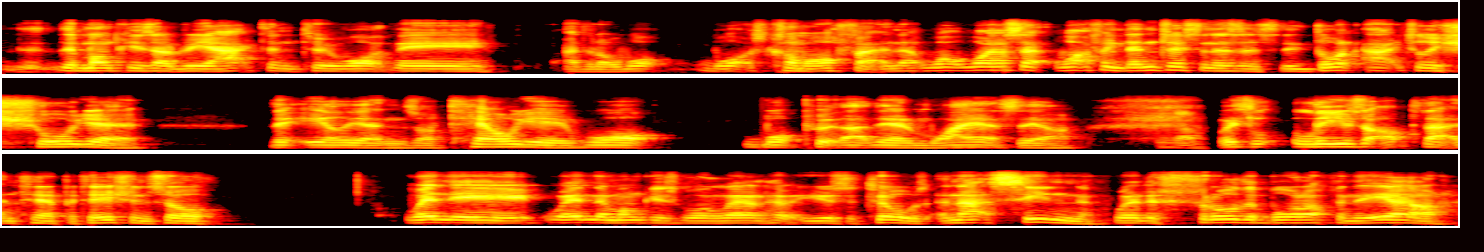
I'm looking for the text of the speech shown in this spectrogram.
the monkeys are reacting to what they I don't know what what's come off it, and that, what what's it, what I find interesting is is they don't actually show you the aliens or tell you what what put that there and why it's there, No. which leaves it up to that interpretation. So when they when the monkeys go and learn how to use the tools, and that scene where they throw the bone up in the air,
